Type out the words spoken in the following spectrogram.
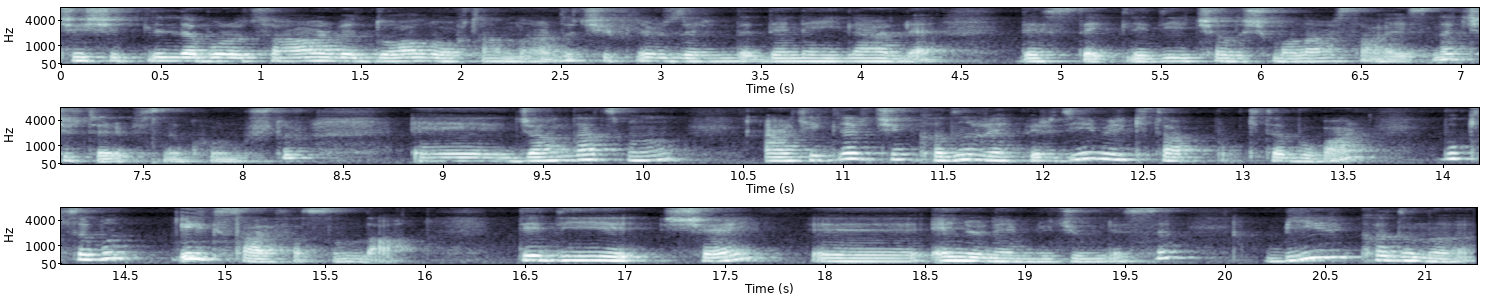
çeşitli laboratuvar ve doğal ortamlarda çiftler üzerinde deneylerle desteklediği çalışmalar sayesinde çift terapisini kurmuştur e, Can Gatman'ın Erkekler için Kadın Rehberi diye bir kitap kitabı var. Bu kitabın ilk sayfasında dediği şey e, en önemli cümlesi bir kadını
